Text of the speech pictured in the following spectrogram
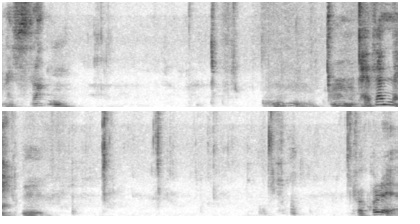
맛있어? 음, 음, 잘 샀네. 음. 초콜릿.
